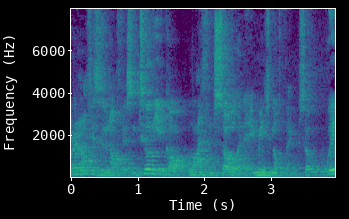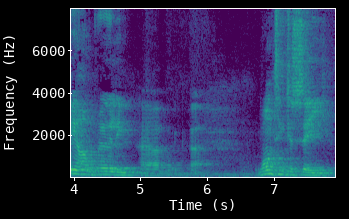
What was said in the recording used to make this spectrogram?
But an office is an office. Until you've got life and soul in it, it means nothing. So we are really uh, uh, wanting to see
